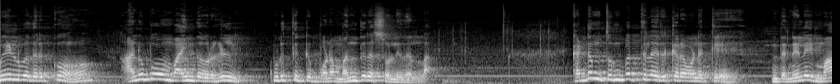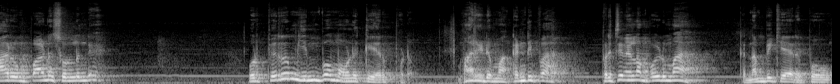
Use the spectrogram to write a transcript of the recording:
மீள்வதற்கும் அனுபவம் வாய்ந்தவர்கள் கொடுத்துட்டு போன மந்திர சொல் இதெல்லாம். கடும் துன்பத்தில் இருக்கிறவனுக்கு இந்த நிலை மாறும்பான்னு சொல்லுங்க. ஒரு பெரும் இன்பம் அவனுக்கு ஏற்படும். மாறிடுமா? கண்டிப்பாக பிரச்சனையெல்லாம் போயிடுமா? நம்பிக்கையாக இருப்போம்.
